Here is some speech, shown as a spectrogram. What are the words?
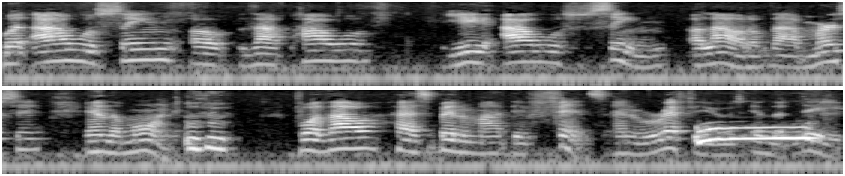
But I will sing of thy power, yea, I will sing aloud of thy mercy in the morning. Mm-hmm. For thou hast been my defense and refuge in the day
